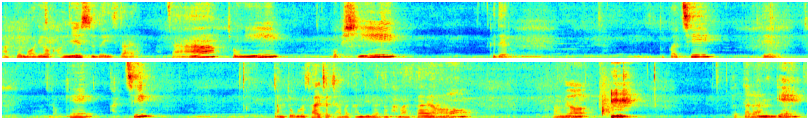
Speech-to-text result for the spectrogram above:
앞에 머리가 걸릴 수도 있어요. 자 종이 없이 그대로 똑같이 그대로 자, 이렇게 같이 양쪽으로 살짝 잡아당기면서 감았어요. 그러면 폈다라는 게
